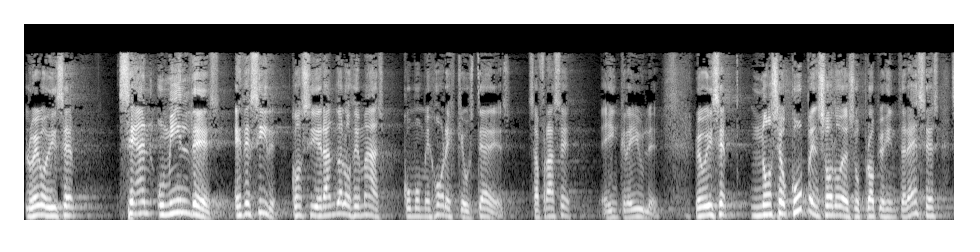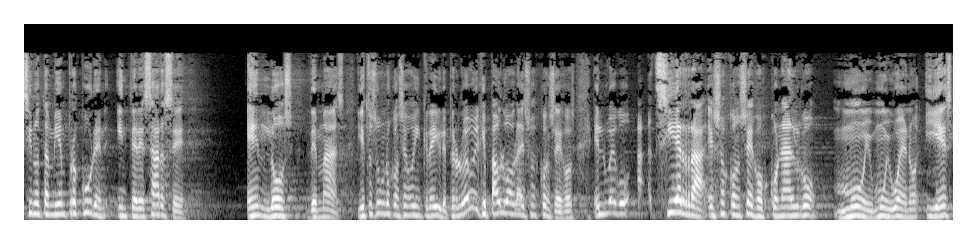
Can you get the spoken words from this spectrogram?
luego dice, sean humildes, es decir, considerando a los demás como mejores que ustedes. Esa frase es increíble. Luego dice, no se ocupen solo de sus propios intereses, sino también procuren interesarse en los demás. Y estos son unos consejos increíbles. Pero luego de que Pablo habla de esos consejos, él luego ah, cierra esos consejos con algo muy, muy bueno y es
